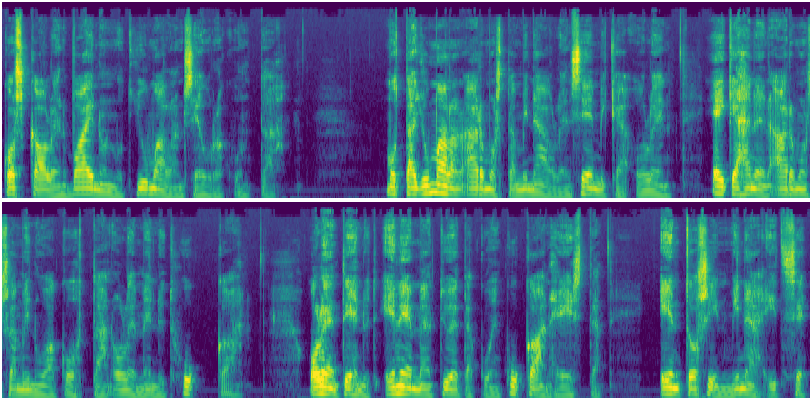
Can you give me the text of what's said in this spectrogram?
koska olen vainonnut Jumalan seurakuntaa. Mutta Jumalan armosta minä olen se, mikä olen, eikä hänen armonsa minua kohtaan ole mennyt hukkaan. Olen tehnyt enemmän työtä kuin kukaan heistä, en tosin minä itse,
